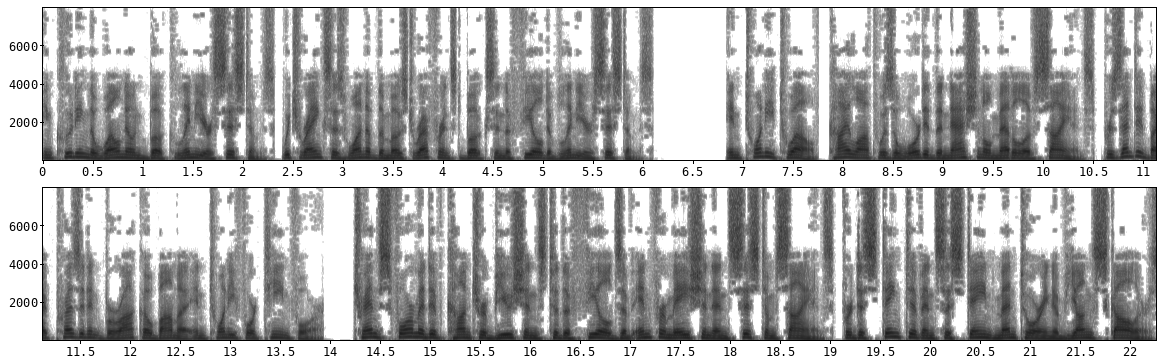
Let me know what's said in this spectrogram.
including the well-known book Linear Systems, which ranks as one of the most referenced books in the field of linear systems. In 2012, Kailath was awarded the National Medal of Science, presented by President Barack Obama in 2014 for transformative contributions to the fields of information and system science, for distinctive and sustained mentoring of young scholars,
